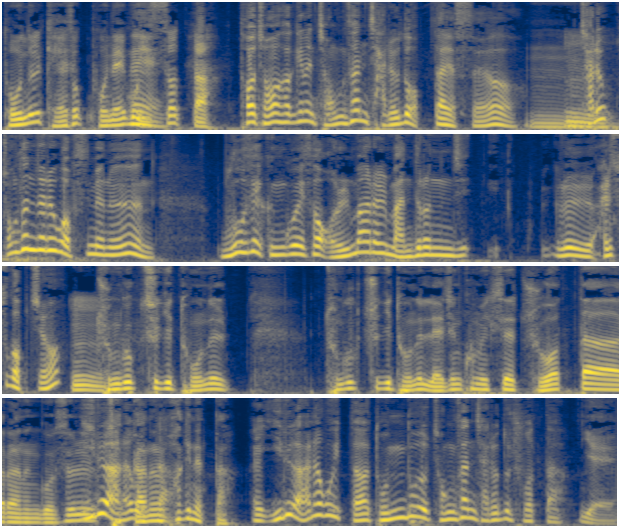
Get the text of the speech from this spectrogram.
돈을 계속 보내고 네. 있었다. 더 정확하게는 정산 자료도 없다였어요. 음. 자료 정산 자료가 없으면은 무엇에 근거해서 얼마를 만들었는지를 알 수가 없죠. 음. 중국 측이 돈을 중국 측이 돈을 레진 코믹스에 주었다라는 것을 일을 작가는. 확인했다. 네, 일을 안 하고 있다. 돈도 정산 자료도 주었다. 예.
